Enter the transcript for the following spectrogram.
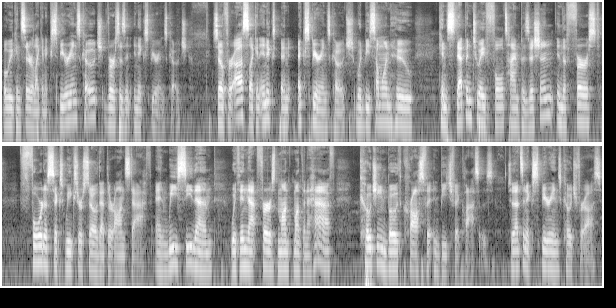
what we consider like an experienced coach versus an inexperienced coach. So, for us, like an, inex- an experienced coach would be someone who can step into a full time position in the first four to six weeks or so that they're on staff. And we see them within that first month, month and a half coaching both CrossFit and Beach Fit classes. So that's an experienced coach for us,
